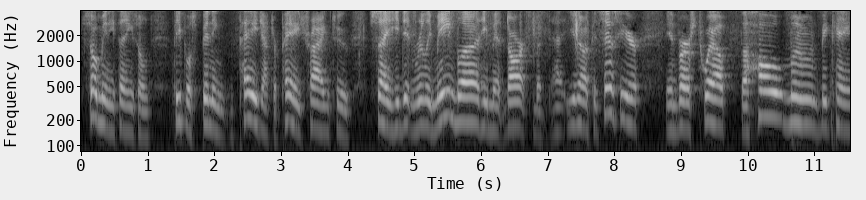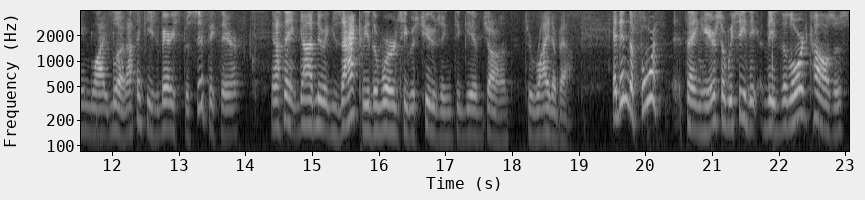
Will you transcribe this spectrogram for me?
so many things on people spending page after page trying to say he didn't really mean blood, he meant dark. But, uh, you know, if it says here in verse 12, the whole moon became like blood, I think he's very specific there. And I think God knew exactly the words he was choosing to give John to write about. And then the fourth thing here, so we see the, the, the Lord causes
